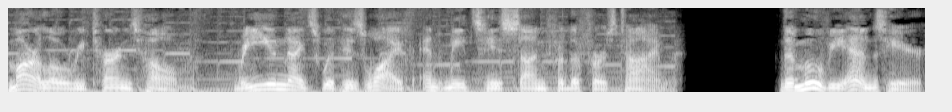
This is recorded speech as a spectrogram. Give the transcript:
Marlow returns home, reunites with his wife and meets his son for the first time. The movie ends here.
